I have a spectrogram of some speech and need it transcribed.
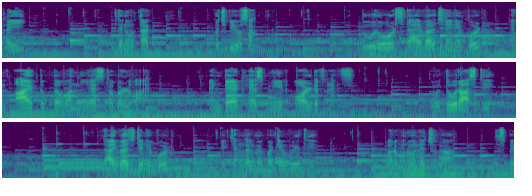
कई दिनों तक कुछ भी हो सकता है। Two roads diverged in a wood and I took the one less travelled by and that has made all difference तो दो रास्ते डाइवर्ज इन ए वुड एक जंगल में बटे हुए थे और उन्होंने चुना जिसपे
